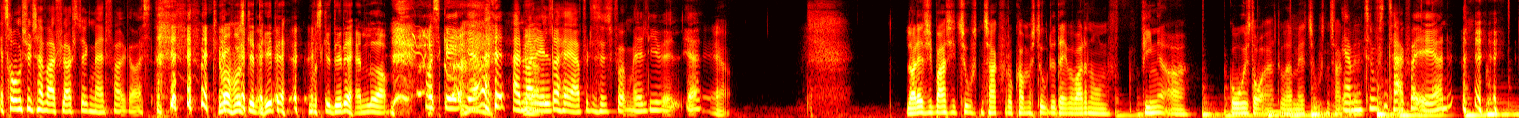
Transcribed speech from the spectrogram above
Jeg tror, hun synes, han var et flot stykke mandfolk også. Det var måske det, det, måske det, det handlede om. Måske, ja. Han var ja. En ældre herre på det tidspunkt, men alligevel, ja. Ja. Lotte, jeg vil bare sige tusind tak, for at du kom i studiet i dag. Hvor var det nogle fine og gode historier, du havde med. Tusind tak for Jamen, det. tusind tak for æren.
